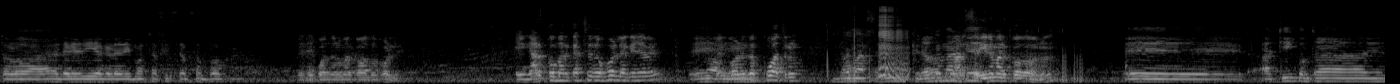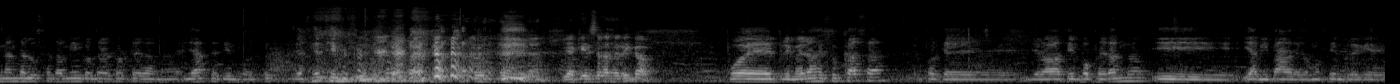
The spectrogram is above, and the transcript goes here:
toda la alegría que le dimos a esta afición son pocas. ¿Desde cuándo no marcabas dos goles? ¿En arco marcaste dos goles aquella vez? Eh, ¿En goles 2-4? No, Marcelino, creo que marqué... Marcelino marcó dos, ¿no? Eh, aquí contra en Andaluza también contra el Cortegana, ya hace tiempo, ya hace tiempo. ¿Y a quién se las has dedicado? Pues primero a Jesús Casa, porque llevaba tiempo esperando, y, y a mi padre, como siempre, que,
